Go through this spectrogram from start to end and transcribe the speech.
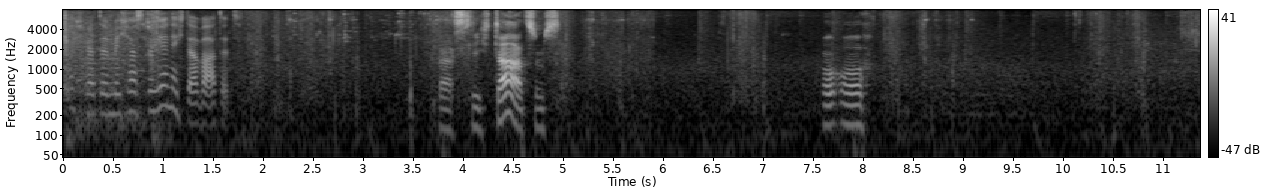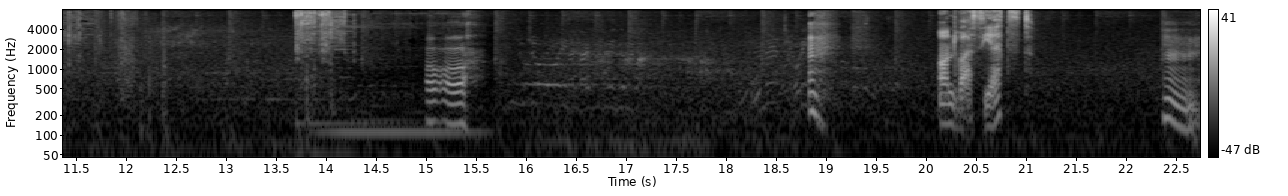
Ich wette, mich hast du hier nicht erwartet. Was liegt da zum... S oh oh. Oh oh. Und was jetzt? Hm.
